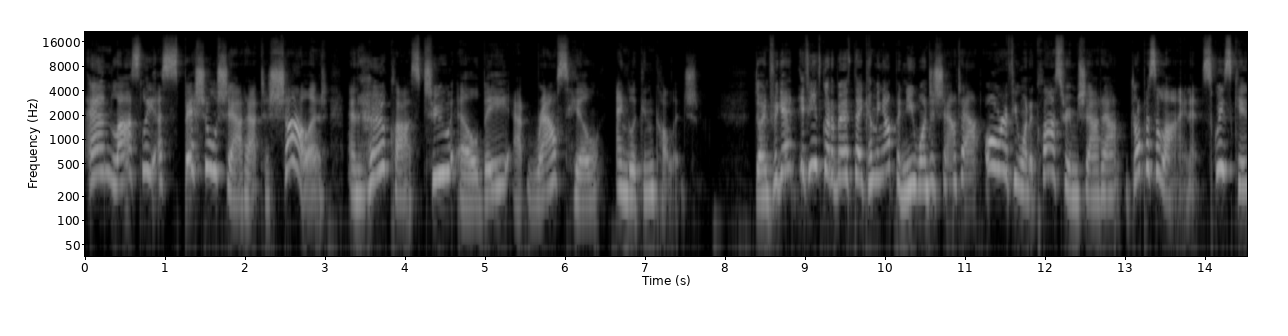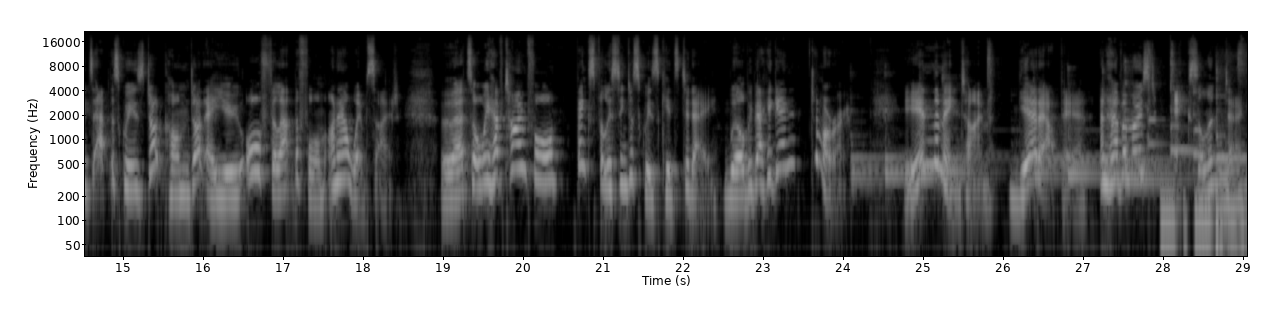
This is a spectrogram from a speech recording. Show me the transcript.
And lastly, a special shout out to Charlotte and her Class 2LB at Rouse Hill Anglican College. Don't forget, if you've got a birthday coming up and you want a shout out, or if you want a classroom shout out, drop us a line at squizkids at thesquiz.com.au or fill out the form on our website. That's all we have time for. Thanks for listening to Squiz Kids today. We'll be back again tomorrow. In the meantime, get out there and have a most excellent day.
